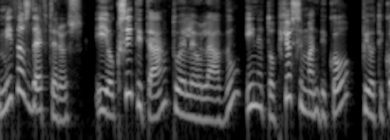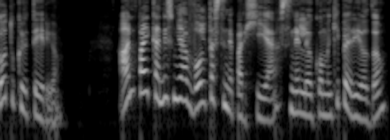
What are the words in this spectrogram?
Μύθος δεύτερος. Η οξύτητα του ελαιολάδου είναι το πιο σημαντικό ποιοτικό του κριτήριο. Αν πάει κανείς μια βόλτα στην επαρχία, στην ελαιοκομική περίοδο,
